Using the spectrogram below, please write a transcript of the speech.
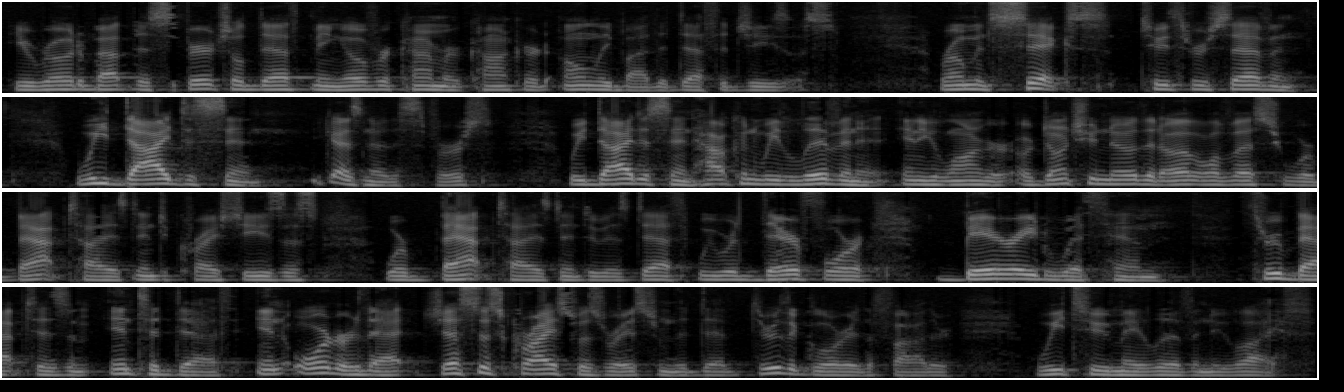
He wrote about this spiritual death being overcome or conquered only by the death of Jesus. Romans 6, 2 through 7. We died to sin. You guys know this verse. We died to sin. How can we live in it any longer? Or don't you know that all of us who were baptized into Christ Jesus were baptized into his death? We were therefore buried with him through baptism into death, in order that, just as Christ was raised from the dead through the glory of the Father, we too may live a new life.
